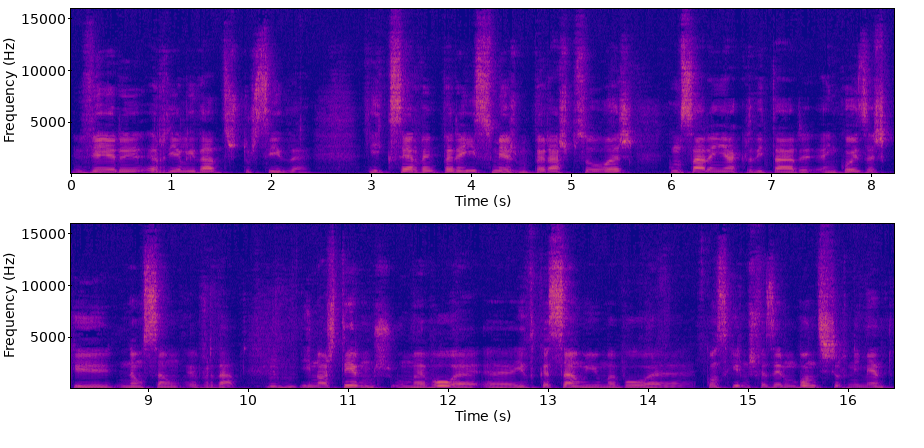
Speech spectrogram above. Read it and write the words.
ver a realidade distorcida e que servem para isso mesmo, para as pessoas começarem a acreditar em coisas que não são a verdade. Uhum. E nós termos uma boa eh, educação e uma boa. conseguirmos fazer um bom discernimento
